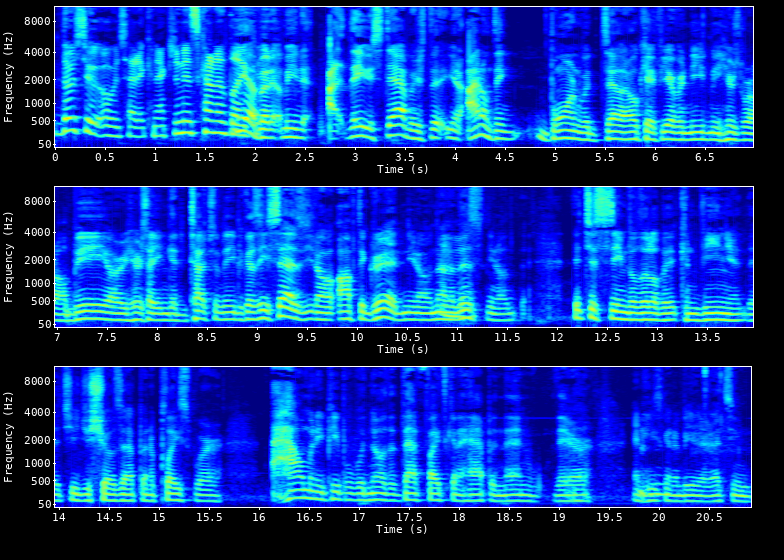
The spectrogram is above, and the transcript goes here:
those two always had a connection. It's kind of like yeah, but I mean, I, they established that you know I don't think Bourne would tell her, okay, if you ever need me, here's where I'll be, or here's how you can get in touch with me, because he says, you know, off the grid, you know, none of mm-hmm. this, you know, it just seemed a little bit convenient that she just shows up in a place where how many people would know that that fight's going to happen then there, and he's mm-hmm. going to be there. That seemed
